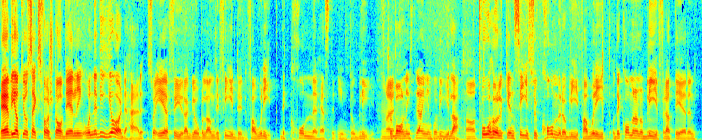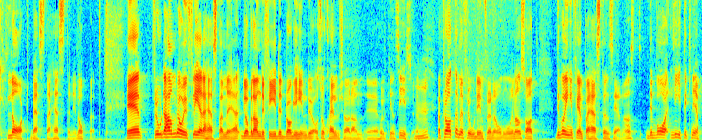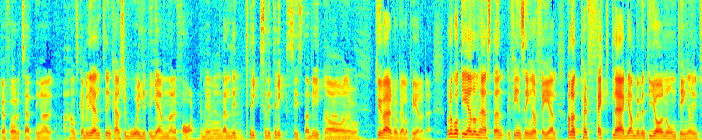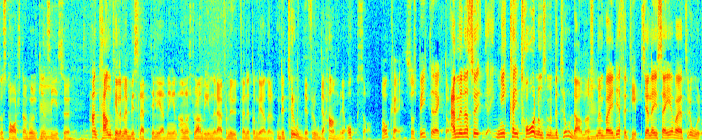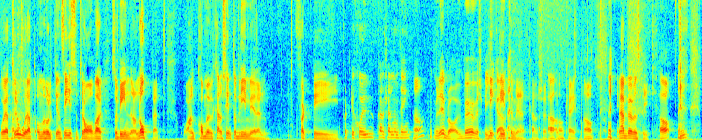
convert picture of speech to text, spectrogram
Eh, V86 första avdelning och när vi gör det här så är fyra Global Undefeated favorit. Det kommer hästen inte att bli. Så Nej. varningstriangeln på vila. Ja. Två Hulken Sisu kommer att bli favorit och det kommer han att bli för att det är den klart bästa hästen i loppet. Eh, Frode Hamre har ju flera hästar med, Global Undefeated, Brage Hindu och så själv kör han eh, Hulken Sisu. Jag pratade med Frode inför den här omgången, han sa att det var inget fel på hästen senast. Det var lite knepiga förutsättningar. Han ska väl egentligen kanske gå i lite jämnare fart. Det blev ju en väldigt trixelig trix sista biten där. Ja, men- jo. tyvärr då galopperade. Man har gått igenom hästen, det finns inga fel. Han har ett perfekt läge, han behöver inte göra någonting, han är inte så startsnabb Hulken Mm. Sisu. Han kan till och med bli släppt till ledningen, annars tror jag han vinner där från utvändigt om ledaren. Och det trodde Frode Hamre också. Okej, så spik direkt då. Ja, men alltså, ni kan ju ta dem som är betrodda annars, Mm. men vad är det för tips? Jag lär ju säga vad jag tror, och jag tror att om Hulken Sisu travar så vinner han loppet. Och han kommer väl kanske inte att bli mer än 40, 47 kanske eller någonting. Ja, men det är bra, vi behöver spika. lite mer kanske. Ja, okej. Ja. Men jag behöver en spik. Ja,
